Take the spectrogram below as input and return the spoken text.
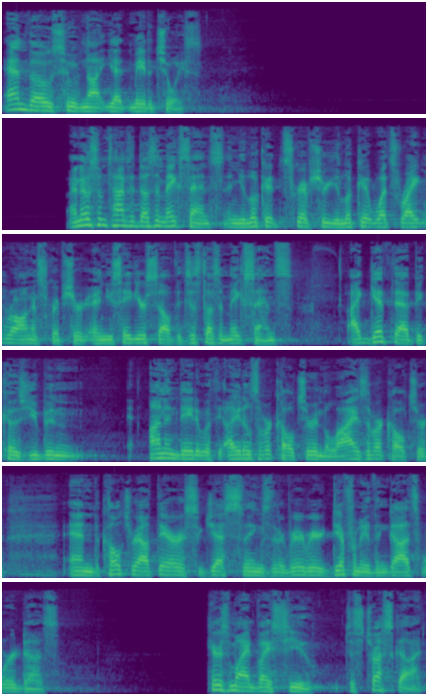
and those who have not yet made a choice. I know sometimes it doesn't make sense, and you look at Scripture, you look at what's right and wrong in Scripture, and you say to yourself, it just doesn't make sense. I get that because you've been inundated with the idols of our culture and the lies of our culture, and the culture out there suggests things that are very, very differently than God's Word does. Here's my advice to you just trust God.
